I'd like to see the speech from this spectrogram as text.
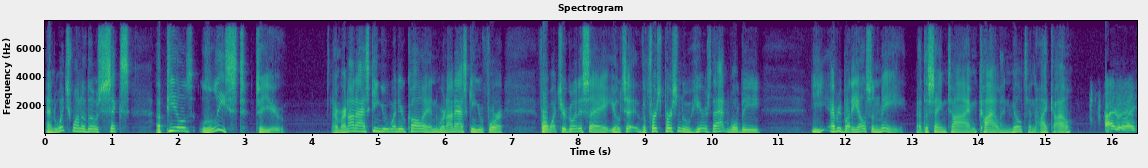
and which one of those six appeals least to you? And we're not asking you when you call in. We're not asking you for for what you're going to say. You'll say the first person who hears that will be everybody else and me at the same time. Kyle and Milton. Hi, Kyle. Hi, Roy.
